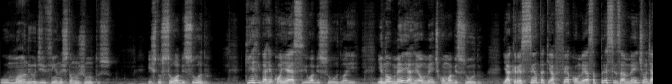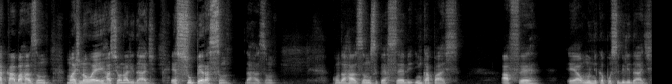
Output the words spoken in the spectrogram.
o humano e o divino estão juntos. Isto sou absurdo? Kierkegaard reconhece o absurdo aí e nomeia realmente como absurdo e acrescenta que a fé começa precisamente onde acaba a razão, mas não é irracionalidade, é superação da razão quando a razão se percebe incapaz. A fé é a única possibilidade,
